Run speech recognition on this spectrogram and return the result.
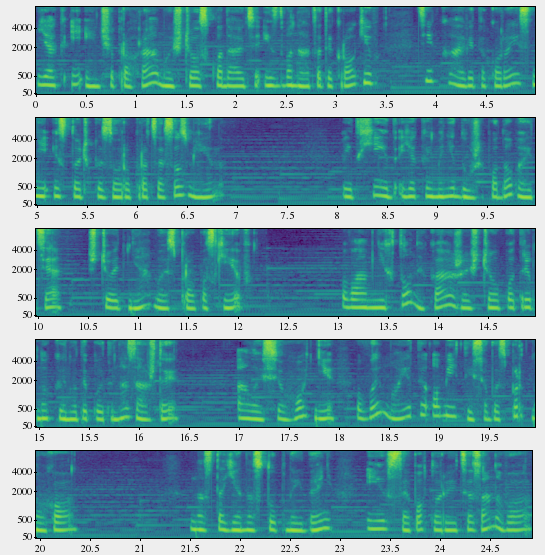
як і інші програми, що складаються із 12 кроків, цікаві та корисні із точки зору процесу змін. Підхід, який мені дуже подобається, щодня без пропусків. Вам ніхто не каже, що потрібно кинути пити назавжди, але сьогодні ви маєте обійтися без спиртного. Настає наступний день і все повторюється заново.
